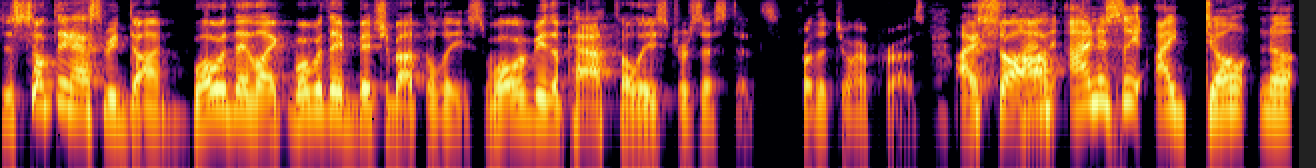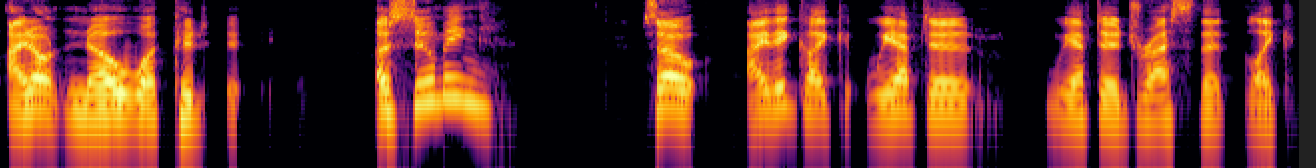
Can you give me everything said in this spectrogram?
just something has to be done. What would they like? What would they bitch about the least? What would be the path to least resistance for the tour pros? I saw Hon- honestly, I don't know. I don't know what could. Uh, assuming, so I think like we have to we have to address that. Like,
